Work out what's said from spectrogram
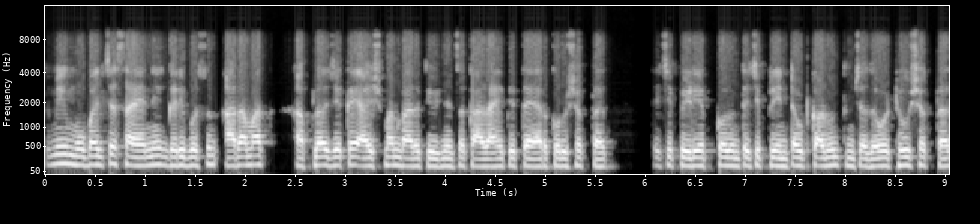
तुम्ही मोबाईलच्या सहाय्याने घरी बसून आरामात आपलं जे काही आयुष्यमान भारत योजनेचं कार्ड आहे ते तयार करू शकतात. त्याची पीडीएफ करून त्याची प्रिंटआउट काढून तुमच्याजवळ ठेवू शकतात.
